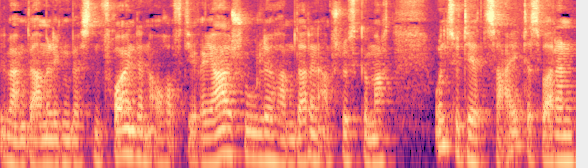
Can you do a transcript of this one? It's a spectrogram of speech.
mit meinem damaligen besten Freund dann auch auf die Realschule, haben da den Abschluss gemacht. Und zu der Zeit, das war dann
